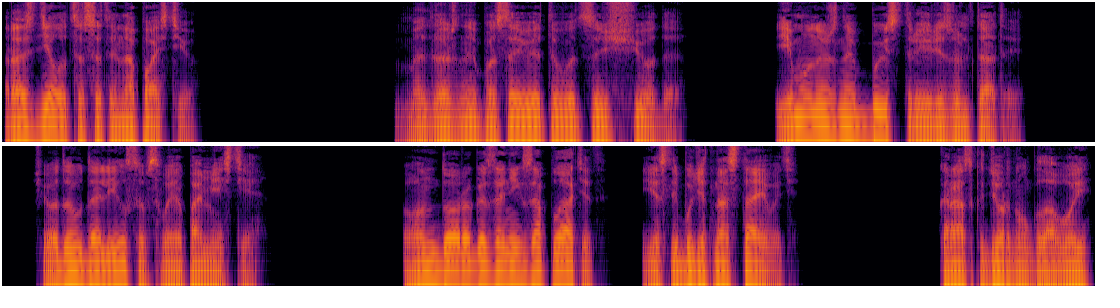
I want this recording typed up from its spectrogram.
разделаться с этой напастью». «Мы должны посоветоваться с Щода. Ему нужны быстрые результаты». Щода удалился в свое поместье. «Он дорого за них заплатит, если будет настаивать». Краск дернул головой,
